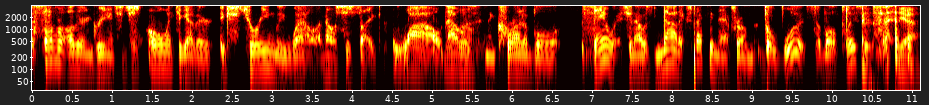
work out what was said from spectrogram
several other ingredients that just all went together extremely well. And I was just like, wow, that was an incredible sandwich. And I was not expecting that from the woods of all places. Yeah.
